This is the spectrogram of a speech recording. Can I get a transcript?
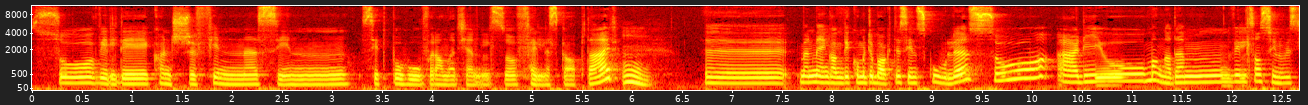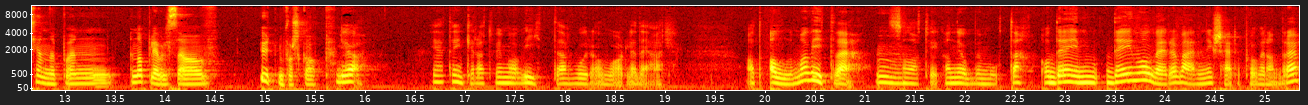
så vil de kanskje finne sin, sitt behov for anerkjennelse og fellesskap der. Mm. men med en gang de kommer tilbake til sin skole, så er de jo Mange av dem vil sannsynligvis kjenne på en, en opplevelse av utenforskap. Ja. Jeg tenker at vi må vite hvor alvorlig det er. At alle må vite det, sånn at vi kan jobbe mot det. Og det, det involverer å være nysgjerrig på hverandre.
